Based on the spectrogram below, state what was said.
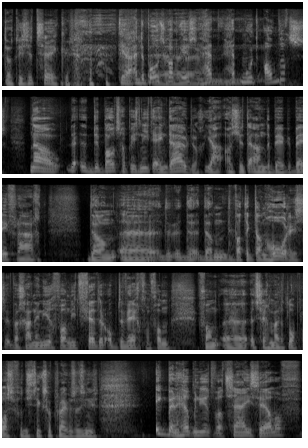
dat is het zeker. Ja, en de boodschap is, Ehm, het, het moet anders? Nou, de, de boodschap is niet eenduidig. Ja, als je het aan de BBB vraagt... Dan, eh, de, de- dan, wat ik dan hoor is, we gaan in ieder geval niet verder op de weg van, van, van eh, het, zeg maar het oplossen van die stikstofproblemen zoals nu is. Ik ben heel benieuwd wat zij zelf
